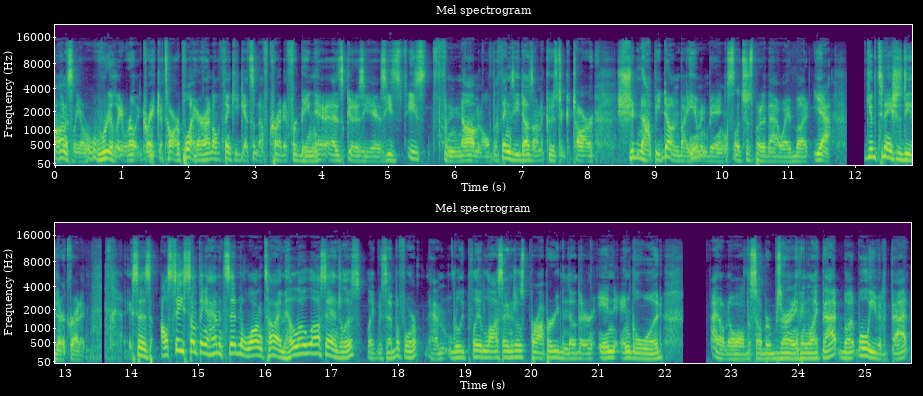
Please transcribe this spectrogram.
honestly a really really great guitar player. I don't think he gets enough credit for being as good as he is. He's he's phenomenal. The things he does on acoustic guitar should not be done by human beings. Let's just put it that way. But yeah, give Tenacious D their credit. It says, I'll say something I haven't said in a long time. Hello, Los Angeles. Like we said before, I haven't really played Los Angeles proper, even though they're in Inglewood. I don't know all the suburbs or anything like that, but we'll leave it at that.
